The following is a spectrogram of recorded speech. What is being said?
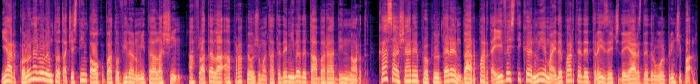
iar colonelul în tot acest timp a ocupat o vilă numită Lașin, aflată la aproape o jumătate de milă de tabăra din nord. Casa își are propriul teren, dar partea ei vestică nu e mai departe de 30 de iarzi de drumul principal.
